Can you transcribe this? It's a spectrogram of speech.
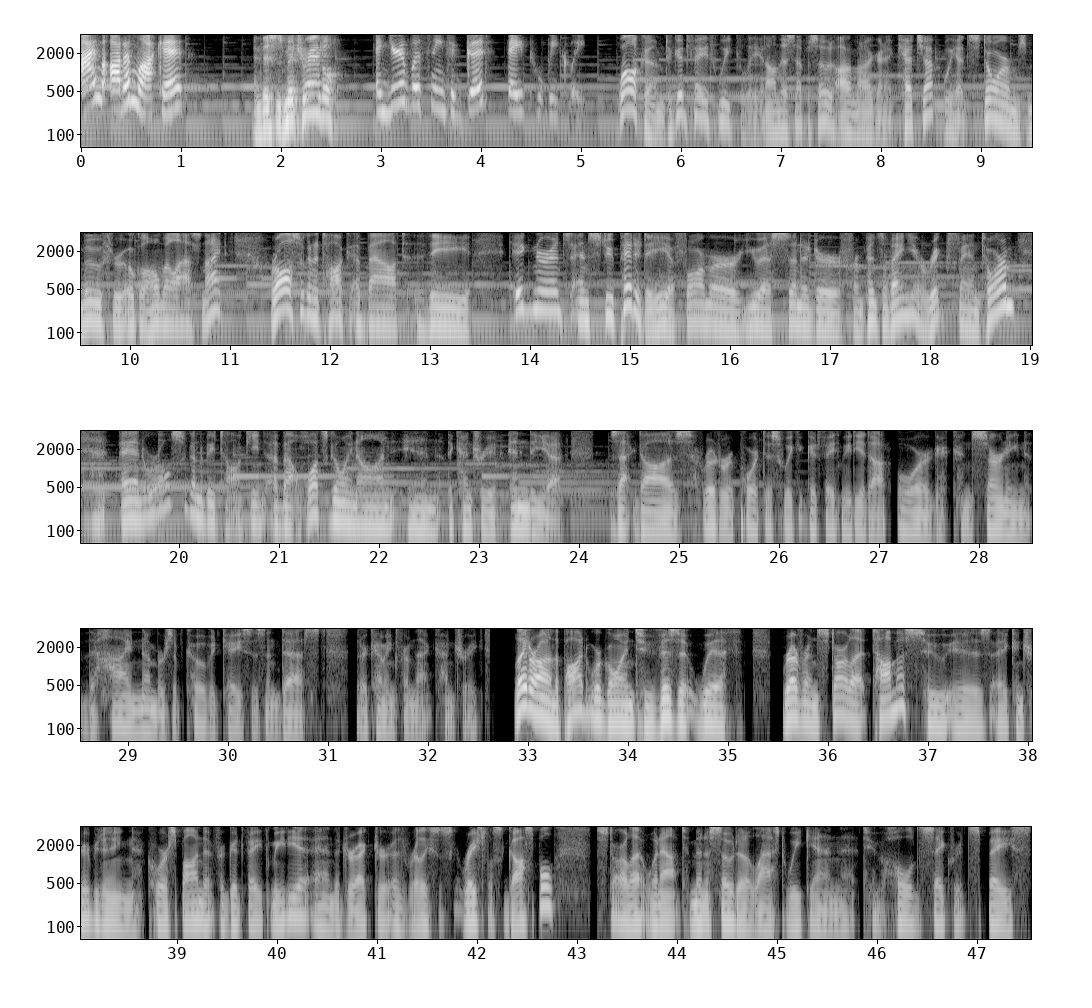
I'm Autumn Lockett, And this is Mitch Randall. and you're listening to Good Faith Weekly. Welcome to Good Faith Weekly. And on this episode, Autumn and I are going to catch up. We had storms move through Oklahoma last night. We're also going to talk about the ignorance and stupidity of former U.S. Senator from Pennsylvania, Rick Santorum. And we're also going to be talking about what's going on in the country of India. Zach Dawes wrote a report this week at goodfaithmedia.org concerning the high numbers of COVID cases and deaths that are coming from that country. Later on in the pod, we're going to visit with Reverend Starlette Thomas, who is a contributing correspondent for Good Faith Media and the director of Raceless, Raceless Gospel. Starlette went out to Minnesota last weekend to hold sacred space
